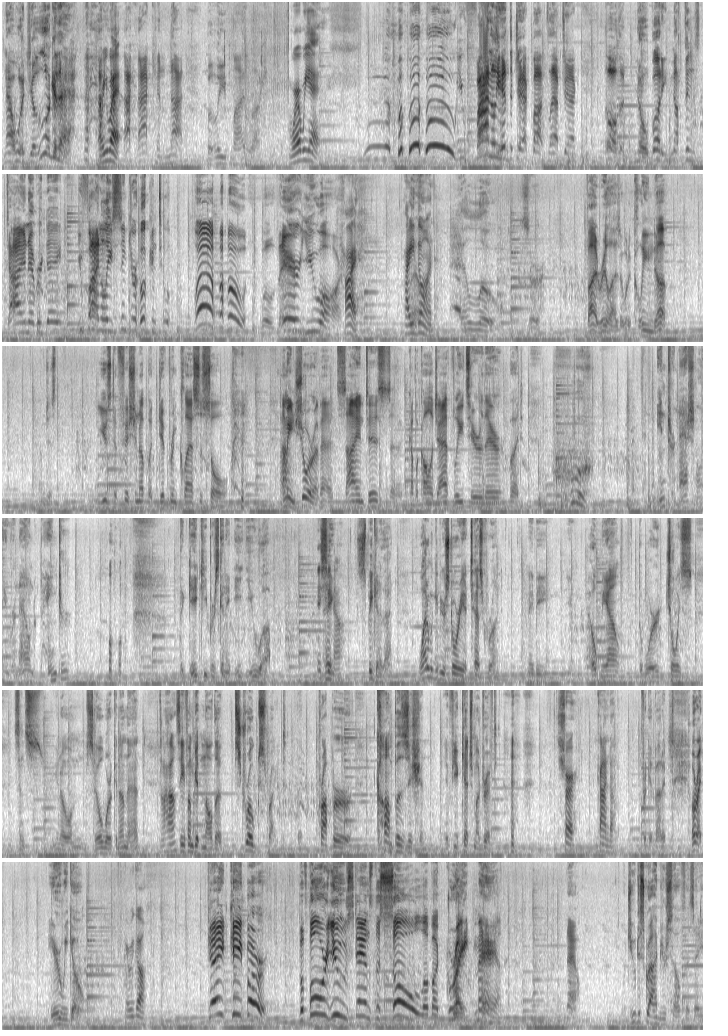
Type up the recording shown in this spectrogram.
Now, would you look at that? Where you at? I cannot believe my luck. Where are we at? You finally hit the jackpot, Flapjack. all the nobody nothings dying every day, you finally sink your hook into a. Whoa! Well, there you are. Hi. How you doing? Hello, sir. If I had realized, I would have cleaned up. I'm just used to fishing up a different class of soul. I mean, sure, I've had scientists, a couple college athletes here or there, but whew, an internationally renowned painter? the gatekeeper's gonna eat you up. Is hey, she now? Speaking of that, why don't we give your story a test run? Maybe you help me out with the word choice, since, you know, I'm still working on that. Uh-huh. See if I'm getting all the strokes right, the proper composition, if you catch my drift. Sure. Kinda. Forget about it. All right, here we go. Here we go. Gatekeeper! Before you stands the soul of a great man. Now, would you describe yourself as a,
